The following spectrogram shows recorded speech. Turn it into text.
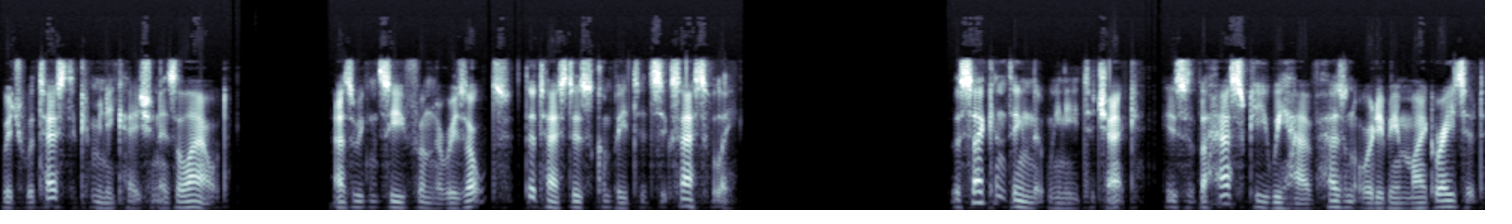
which will test the communication is allowed. As we can see from the results, the test is completed successfully. The second thing that we need to check is that the hasp key we have hasn't already been migrated.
